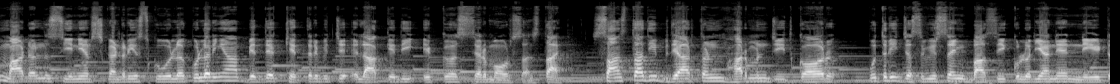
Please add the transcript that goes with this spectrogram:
model senior secondary school Kularian ਵਿਦਿਅਕ ਖੇਤਰ ਵਿੱਚ ਇਲਾਕੇ ਦੀ ਇੱਕ ਸਿਰਮੌਰ ਸੰਸਥਾ ਹੈ। ਸੰਸਥਾ ਦੀ ਵਿਦਿਆਰਥਣ ਹਰਮਨਜੀਤ ਕੌਰ, ਪੁੱਤਰੀ ਜਸਵੀਰ ਸਿੰਘ ਬਾਸੀ ਕੁਲਰੀਆਂ ਨੇ ਨੀਟ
